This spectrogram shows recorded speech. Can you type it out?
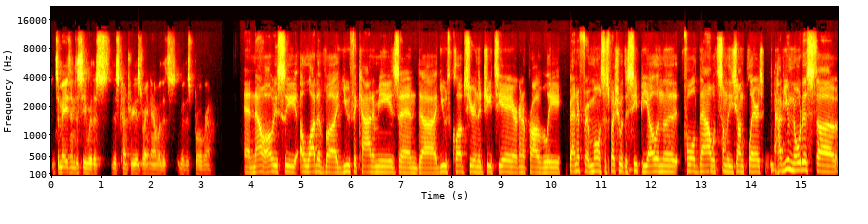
it's amazing to see where this this country is right now with its with this program. And now, obviously, a lot of uh, youth academies and uh, youth clubs here in the GTA are going to probably benefit most, especially with the CPL in the fold now with some of these young players. Have you noticed uh,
